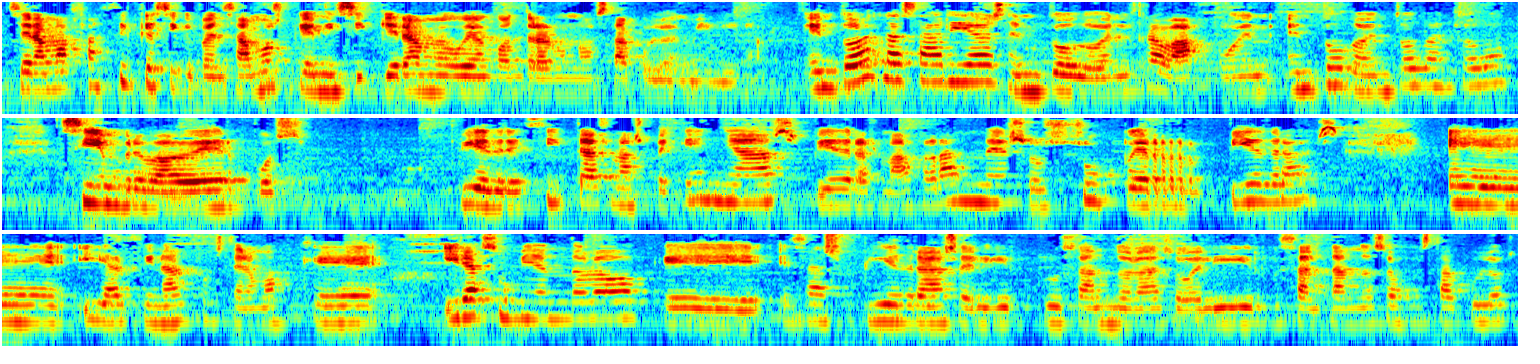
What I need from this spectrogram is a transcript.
será más fácil que si pensamos que ni siquiera me voy a encontrar un obstáculo en mi vida. En todas las áreas, en todo, en el trabajo, en, en todo, en todo, en todo, siempre va a haber pues piedrecitas más pequeñas, piedras más grandes o super piedras eh, y al final pues tenemos que ir asumiéndolo, que esas piedras, el ir cruzándolas o el ir saltando esos obstáculos,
